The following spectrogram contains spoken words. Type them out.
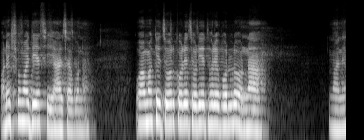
অনেক সময় দিয়েছি, আর যাব না। ও আমাকে জোর করে জড়িয়ে ধরে বলল, না মানে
